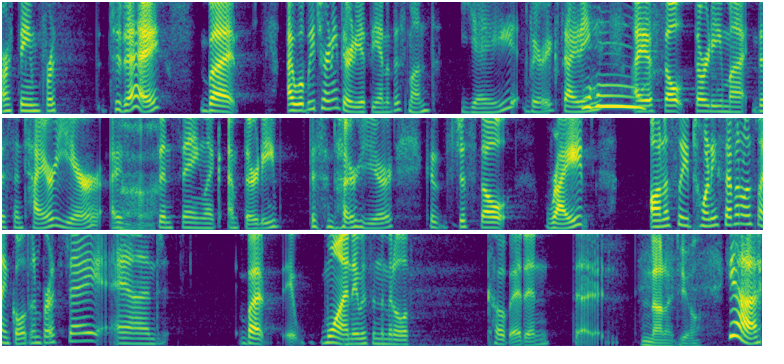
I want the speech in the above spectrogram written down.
our theme for th- today. But I will be turning 30 at the end of this month. Yay! Very exciting. Woohoo. I have felt 30 my this entire year. I've Uh-huh. been saying like I'm 30 this entire year because it's just felt right. Honestly, 27 was my golden birthday, and but it, one, it was in the middle of COVID, and the, Not ideal. Yeah,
